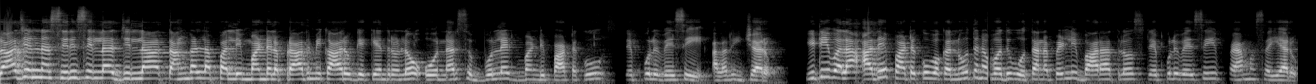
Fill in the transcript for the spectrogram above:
రాజన్న సిరిసిల్ల జిల్లా తంగళ్ళపల్లి మండల ప్రాథమిక ఆరోగ్య కేంద్రంలో ఓ నర్సు బుల్లెట్ బండి పాటకు స్టెప్పులు వేసి అలరించారు. ఇటీవల అదే పాటకు ఒక నూతన వధువు తన పెళ్ళి భారత్లో స్టెప్పులు వేసి ఫేమస్ అయ్యారు.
